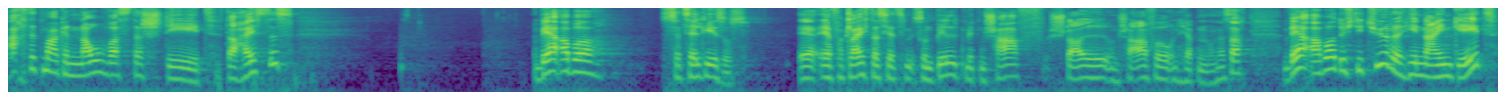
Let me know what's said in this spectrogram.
achtet mal genau, was da steht. Da heißt es, Wer aber, das erzählt Jesus, er, er, vergleicht das jetzt mit so ein Bild mit einem Schafstall und Schafe und Hirten. Und er sagt, wer aber durch die Türe hineingeht,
